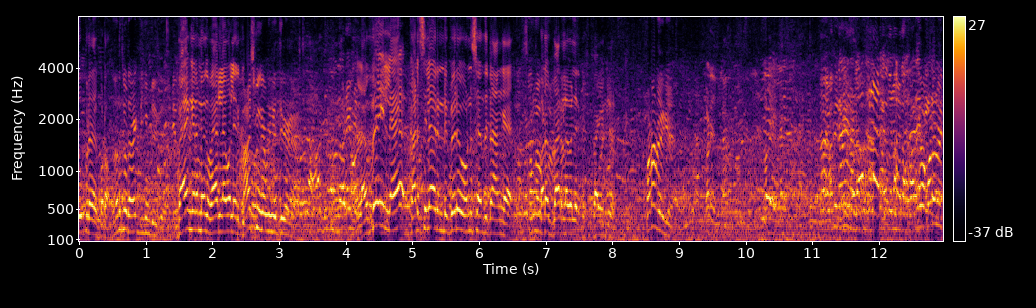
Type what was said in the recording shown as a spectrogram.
ஆக்டிங் எப்படி இருக்கு? பயங்கரமாக வேற லெவலில் இருக்கு. ராஜ்மி எப்படி வச்சிருக்காங்க லவ்வே இல்லை கடைசியில் ரெண்டு பேரும் ஒன்று சேர்ந்துட்டாங்க. படம் வேற லெவலில் இருக்கு. படம் இருக்கு. படம் படம்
